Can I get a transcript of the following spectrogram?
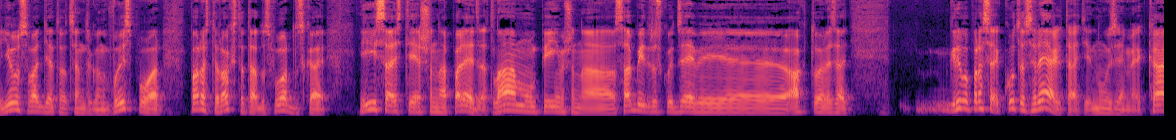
jūs vadīto centru, gan vispār. Parasti raksta tādus vārdus kā īsaistīšana, palīdzēt lēmumu pieņemšanā, sabiedrisko dzīvi aktualizēt. Gribu prasīt, ko tas realitātī nozīmē? Kā,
